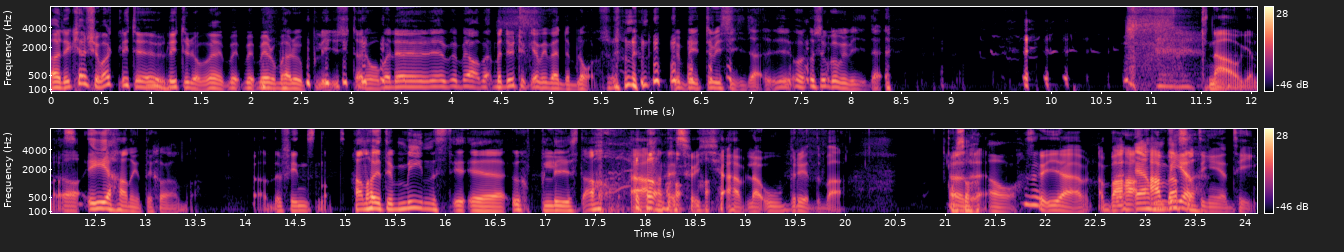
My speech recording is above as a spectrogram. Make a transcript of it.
Ja, det kanske varit lite, lite då, med, de här upplysta då, men, eh, ja, men nu tycker jag vi vänder blad. Så nu, nu byter vi sida och, och så går vi vidare. Knaugen alltså. Ja, är han inte skön då? Ja, det finns något. Han har till minst eh, upplyst aura. Ja, han är så jävla obrydd bara. Alltså, ja. Så jävla, bara, han, han vet så- ingenting.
